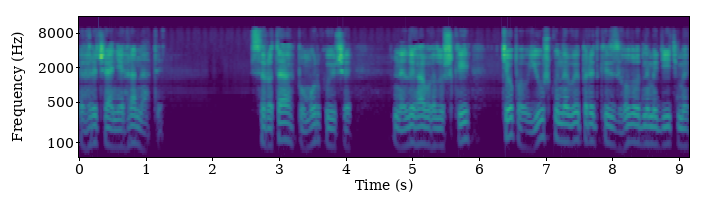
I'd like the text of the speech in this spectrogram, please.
гречані гранати. Сирота, помуркуючи, не лигав галушки, тьопав юшку на випередки з голодними дітьми,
